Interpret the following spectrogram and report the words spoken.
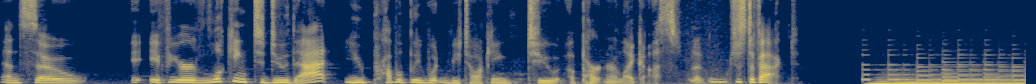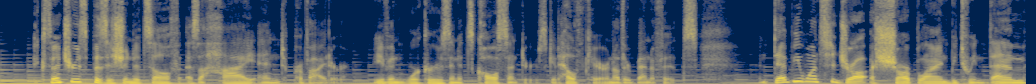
And so if you're looking to do that, you probably wouldn't be talking to a partner like us. Uh, just a fact. Accenture has positioned itself as a high end provider. Even workers in its call centers get healthcare and other benefits. Debbie wants to draw a sharp line between them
